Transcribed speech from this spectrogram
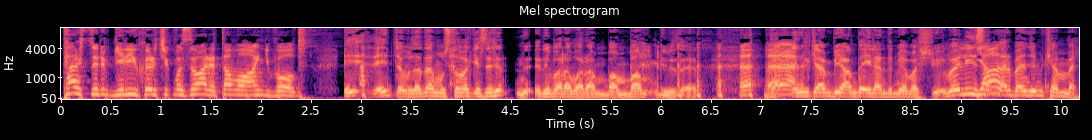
ters dönüp geri yukarı çıkması var ya tam o an gibi oldu. E, en çok zaten Mustafa Keser'in ribara baram bam bam gibi zaten. Dertlenirken bir anda eğlendirmeye başlıyor. Böyle insanlar bence mükemmel.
